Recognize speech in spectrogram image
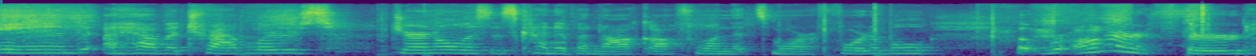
And I have a traveler's journal. This is kind of a knockoff one that's more affordable, but we're on our third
